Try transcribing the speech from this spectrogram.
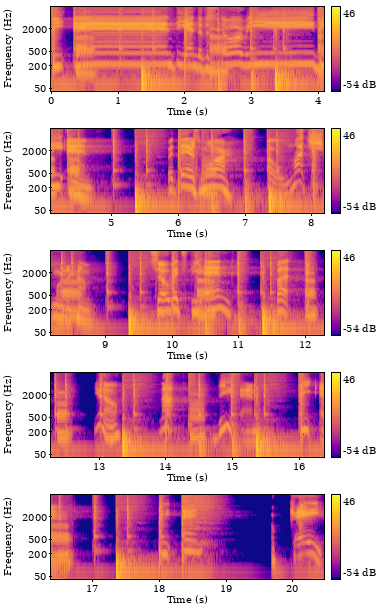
The end, the end of the story, the end. But there's more, oh, much more to come. So it's the end, but, you know, not the end, the end. The end. Okay,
